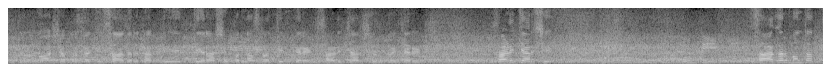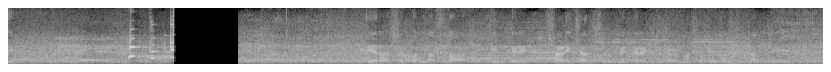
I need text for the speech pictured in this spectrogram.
मित्रांनो अशा प्रकारची सागर काकडी आहे. तेराशे पन्नासला तीन कॅरेट साडेचारशे रुपये कॅरेट. साडेचारशे. कोणती? सागर म्हणतात ते. तेराशे पन्नासला तीन कॅरेट साडेचारशे रुपये कॅरेट मित्रांनो अशा प्रकारची आहे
